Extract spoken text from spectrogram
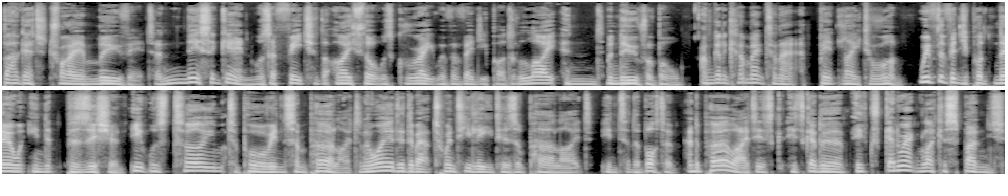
bugger to try and move it. And this again was a feature that I thought was great with a Vegepod, light and maneuverable. I'm going to come back to that a bit later on. With the Vegepod now in position, it was time to pour in some perlite. And I added about 20 litres of perlite into the bottom. And the perlite is, going to, it's to act like a sponge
